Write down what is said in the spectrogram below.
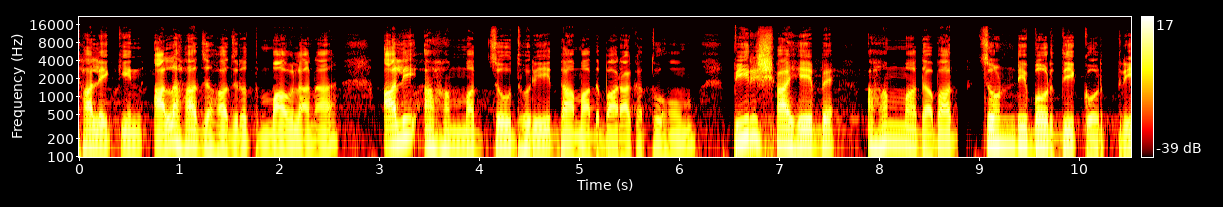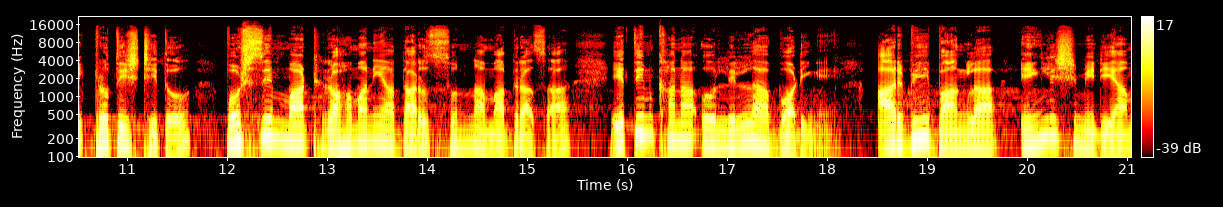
সালেকিন আলহাজ হজরত মাওলানা আলী আহম্মদ চৌধুরী দামাদ বারাকাতুহুম, পীর সাহেব আহম্মদাবাদ চণ্ডীবর্দী কর্তৃক প্রতিষ্ঠিত পশ্চিম মাঠ রহমানিয়া দারুসুন্না মাদ্রাসা, এতিমখানা ও লিল্লা বোর্ডিংয়ে। আরবি, বাংলা, ইংলিশ মিডিয়াম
